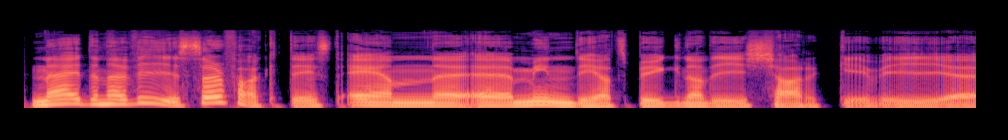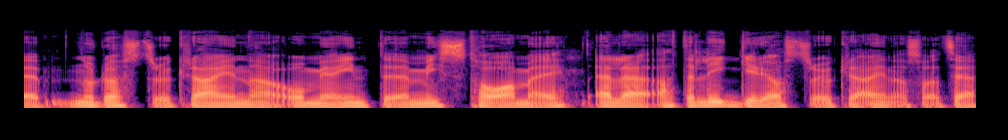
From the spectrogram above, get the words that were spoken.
Nej, den här visar faktiskt en eh, myndighetsbyggnad i Charkiv i eh, nordöstra Ukraina, om jag inte misstar mig. Eller att det ligger i östra Ukraina, så att säga.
